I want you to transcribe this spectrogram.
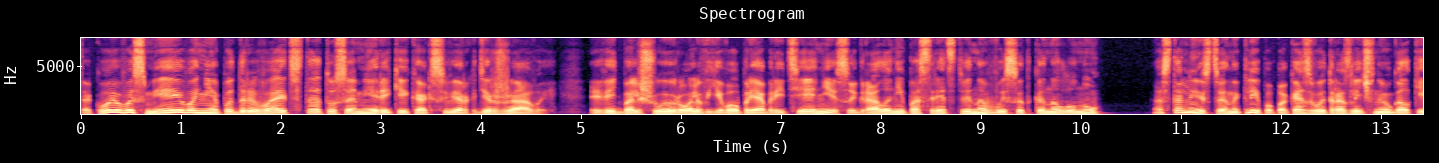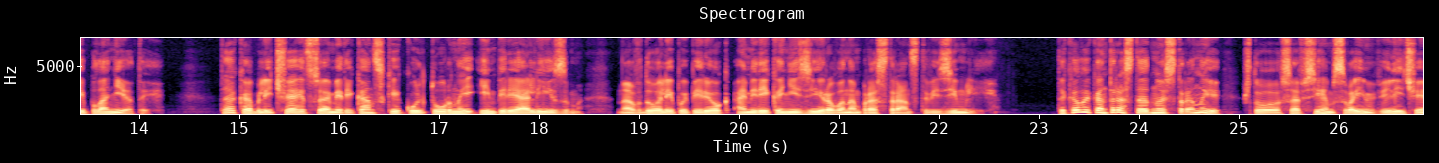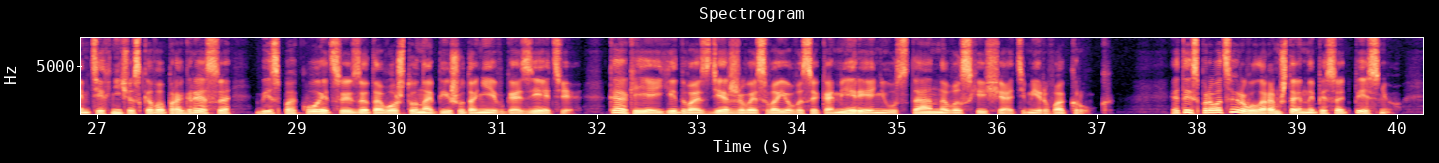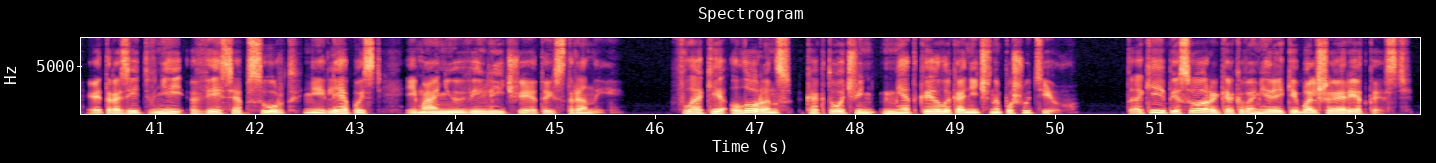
Такое высмеивание подрывает статус Америки как сверхдержавы, ведь большую роль в его приобретении сыграла непосредственно высадка на Луну. Остальные сцены клипа показывают различные уголки планеты. Так обличается американский культурный империализм на вдоль и поперек американизированном пространстве Земли. Таковы контрасты одной страны, что со всем своим величием технического прогресса беспокоится из-за того, что напишут о ней в газете, как ей, едва сдерживая свое высокомерие, неустанно восхищать мир вокруг. Это и спровоцировало Рамштайн написать песню и отразить в ней весь абсурд, нелепость и манию величия этой страны. Флаки Лоренс как-то очень метко и лаконично пошутил — Такие писсуары, как в Америке, большая редкость.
